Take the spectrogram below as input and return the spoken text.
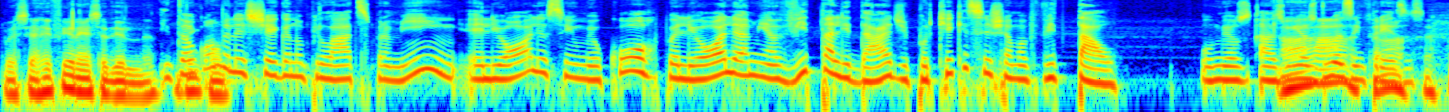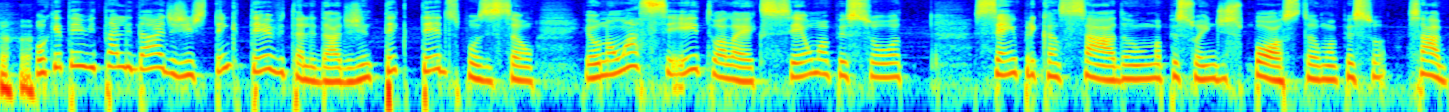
Vai ser a referência dele, né? Então, quando como. ele chega no Pilates para mim, ele olha assim o meu corpo, ele olha a minha vitalidade. Por que que se chama vital? Meus, as minhas Ah, duas tá. empresas. Porque tem vitalidade, a gente tem que ter vitalidade, a gente tem que ter disposição. Eu não aceito, Alex, ser uma pessoa sempre cansada, uma pessoa indisposta, uma pessoa, sabe?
